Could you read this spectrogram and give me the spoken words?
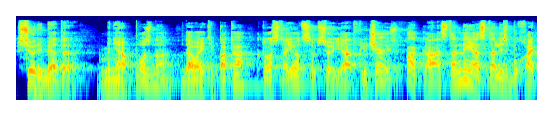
все, ребята, меня поздно, давайте пока. Кто остается, все, я отключаюсь, пока. Остальные остались бухать.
